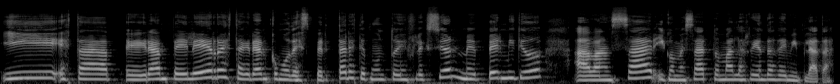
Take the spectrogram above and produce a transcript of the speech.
y esta eh, gran PLR, esta gran como despertar, este punto de inflexión, me permitió avanzar y comenzar a tomar las riendas de mi plata.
